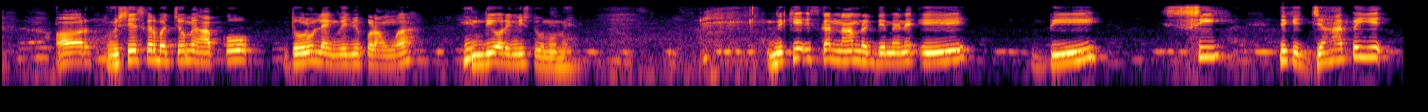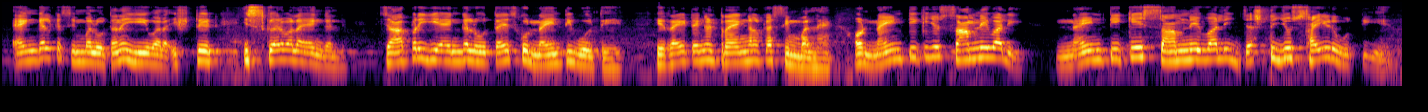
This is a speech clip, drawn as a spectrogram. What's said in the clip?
और विशेषकर बच्चों, में आपको दोनों लैंग्वेज में पढ़ाऊँगा, हिंदी और इंग्लिश दोनों में। देखिए, इसका नाम रख दिया मैंने ए बी सी देखिए, जहाँ पे ये एंगल का सिंबल होता है ना, ये वाला स्ट्रेट स्क्वायर वाला एंगल जहाँ पर ये एंगल होता है, इसको 90 बोलते हैं। ये राइट एंगल ट्रायंगल का सिंबल है। और 90 की जो सामने वाली 90 के सामने वाली जस्ट जो साइड होती है,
